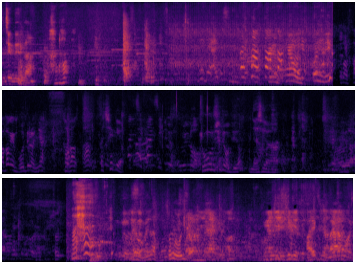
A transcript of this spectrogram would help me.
긴장된다. 네네 알겠습니다. 혜영아 꼰디? 가방에 뭐 들었냐? 가방 아 아까 책이요. 교무실이 어디야? 안녕하세요. 정국 어디죠? 동현이 이게 말단 머리.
